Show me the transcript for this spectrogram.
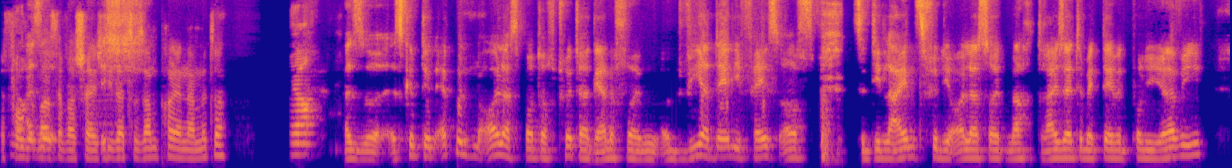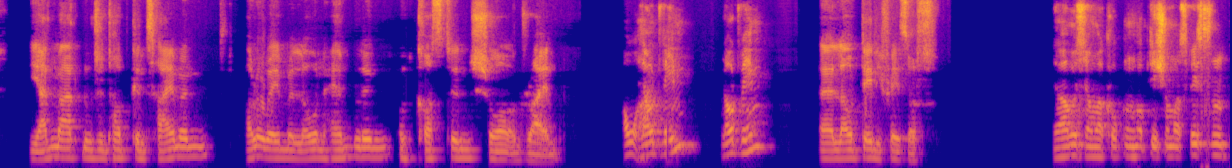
Bei Vogel Also, war es ja wahrscheinlich ich- dieser Zusammenprall in der Mitte. Ja, Also es gibt den Edmonton Oilers Spot auf Twitter, gerne folgen. Und via Daily Face-Off sind die Lines für die Oilers heute Nacht drei Seite McDavid Pulijervi, Janmark Nugent Hopkins Hyman, Holloway Malone Hamblin und Costin, Shaw und Ryan. laut wem? Laut wem? Äh, laut Daily Face-Off. Ja, müssen wir mal gucken, ob die schon was wissen.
